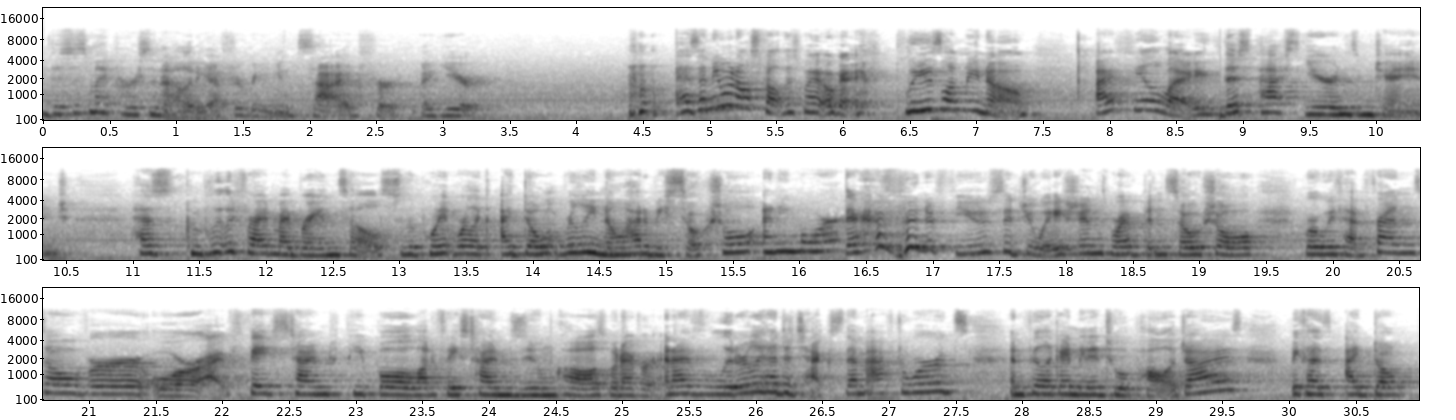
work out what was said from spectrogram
this is my personality after being inside for a year. Has anyone else felt this way? Okay please let me know. I feel like this past year and some change has completely fried my brain cells to the point where like I don't really know how to be social anymore. There have been a few situations where I've been social, where we've had friends over or I've FaceTimed people, a lot of FaceTime, Zoom calls, whatever. And I've literally had to text them afterwards and feel like I needed to apologize because I don't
